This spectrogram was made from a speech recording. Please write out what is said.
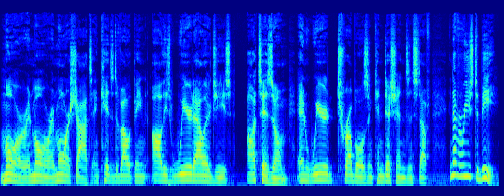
More and more and more shots, and kids developing all these weird allergies, autism, and weird troubles and conditions and stuff. It never used to be.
